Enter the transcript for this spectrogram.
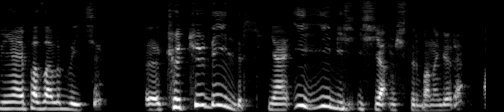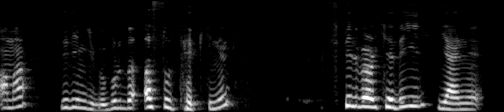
Dünyaya pazarladığı için kötü değildir. Yani iyi iyi bir iş yapmıştır bana göre. Ama dediğim gibi burada asıl tepkinin Spielberg'e değil yani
